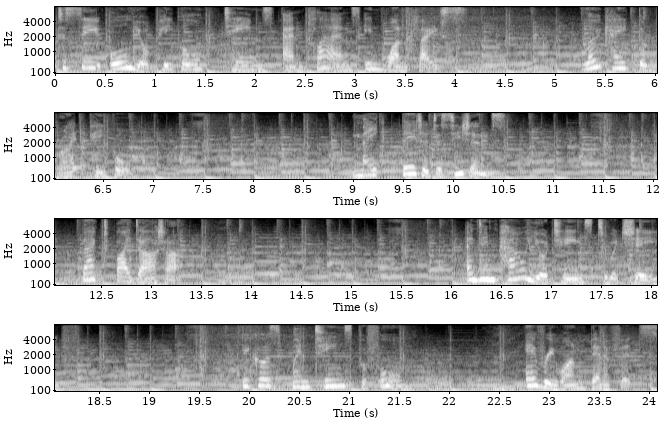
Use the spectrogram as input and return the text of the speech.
to see all your people, teams and plans in one place. Locate the right people. Make better decisions. Backed by data and empower your teams to achieve. Because when teams perform, everyone benefits.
